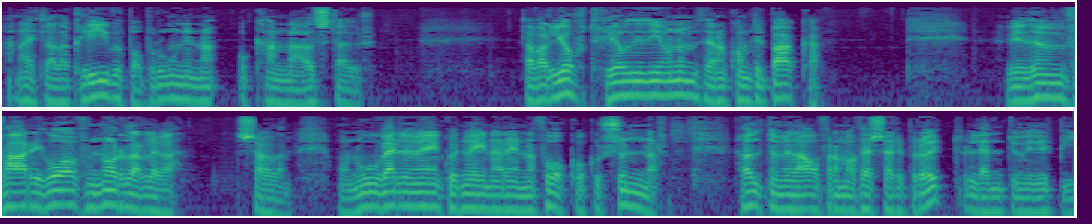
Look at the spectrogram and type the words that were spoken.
Hann ætlaði að klíf upp á brúnina og kanna aðstæður. Það var ljótt hljóðið í honum þegar hann kom tilbaka. Við höfum farið of norðarlega, sagðan, og nú verðum við einhvern veginn að reyna þók okkur sunnar. Höldum við áfram á þessari braut, lendum við upp í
